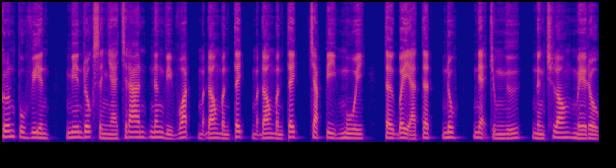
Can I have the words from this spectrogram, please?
គ្រុនពោះវៀនមានរោគសញ្ញាច្រើននិងវិវត្តម្ដងបន្តិចម្ដងបន្តិចចាប់ពី1ទៅ3អាទិត្យនោះអ្នកជំងឺនឹងឆ្លងមេរោគ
